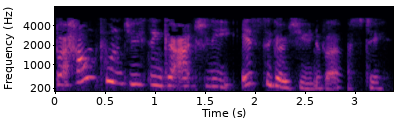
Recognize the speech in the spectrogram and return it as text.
but how important do you think it actually is to go to university?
